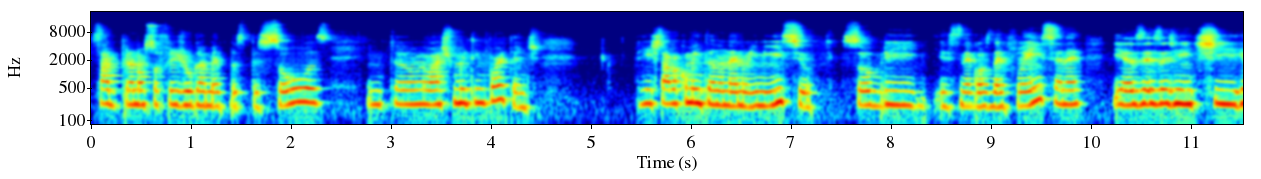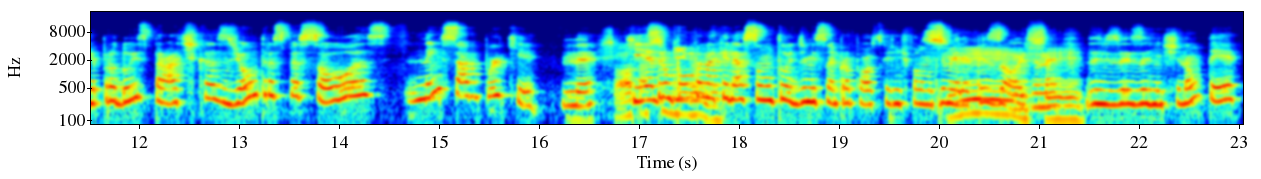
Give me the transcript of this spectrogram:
sabe, para não sofrer julgamento das pessoas. Então eu acho muito importante. A gente estava comentando, né, no início sobre esse negócio da influência, né? E às vezes a gente reproduz práticas de outras pessoas, nem sabe por quê, né? Só que tá entra um pouco ali. naquele assunto de missão e propósito que a gente falou no primeiro Sim, episódio, né? sim. Às vezes a gente não ter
